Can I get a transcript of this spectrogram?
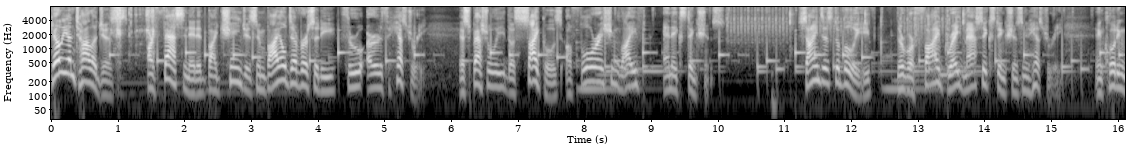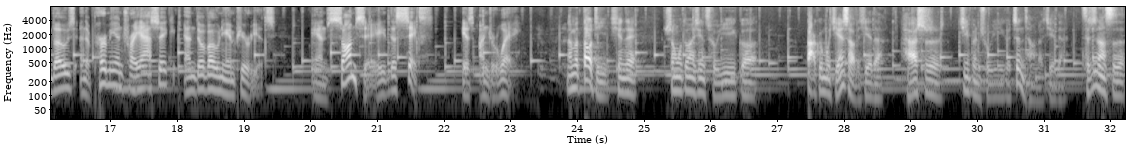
Paleontologists are fascinated by changes in biodiversity through Earth history, especially the cycles of flourishing life and extinctions. Scientists believe there were five great mass extinctions in history, including those in the Permian Triassic and Devonian periods. And some say the sixth is underway. 那么，到底现在生物多样性处于一个大规模减少的阶段，还是 基本处于一个正常的阶段？实际上是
